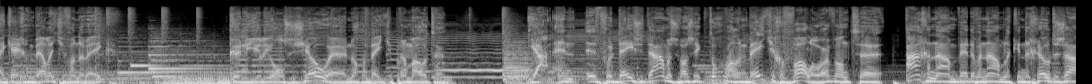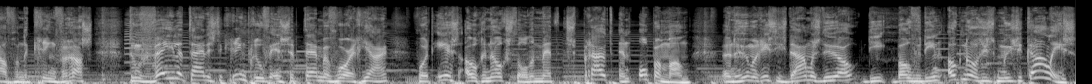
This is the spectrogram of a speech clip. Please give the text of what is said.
ik kreeg een belletje van de week. Kunnen jullie onze show eh, nog een beetje promoten? Ja, en eh, voor deze dames was ik toch wel een beetje gevallen hoor. Want eh, aangenaam werden we namelijk in de grote zaal van de Kring verrast. Toen velen tijdens de Kringproef in september vorig jaar voor het eerst oog in oog stonden met Spruit en Opperman. Een humoristisch damesduo die bovendien ook nog eens muzikaal is.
